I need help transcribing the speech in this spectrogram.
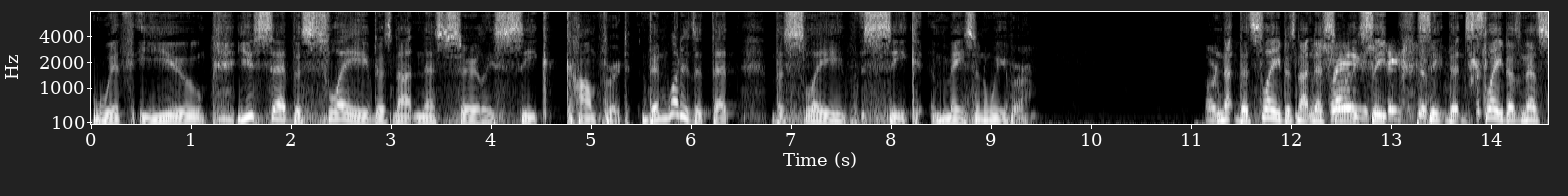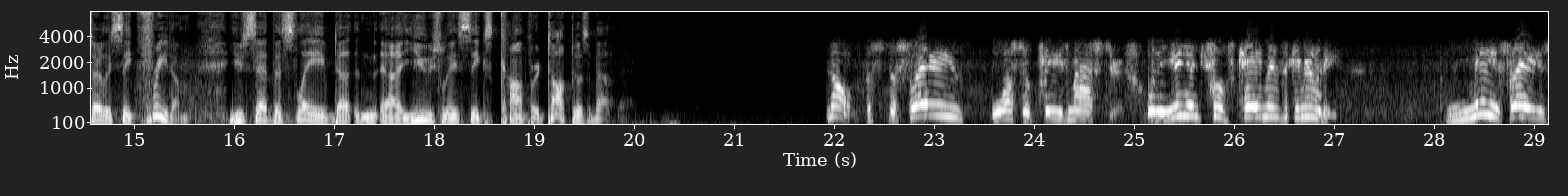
with you. You said the slave does not necessarily seek comfort. Then what is it that the slave seek, Mason Weaver? Or not, the slave does not necessarily seek, seek the slave doesn't necessarily seek freedom. You said the slave does, uh, usually seeks comfort. Talk to us about that. No, the, the slave wants to please master. When the Union troops came into the community, many slaves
